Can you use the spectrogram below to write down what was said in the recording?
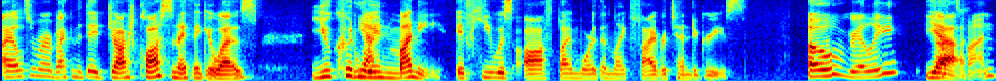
I also remember back in the day, Josh Classen, I think it was, you could Yeah. win money if he was off by more than like five or 10 degrees. Oh, really? Yeah. That's fun.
